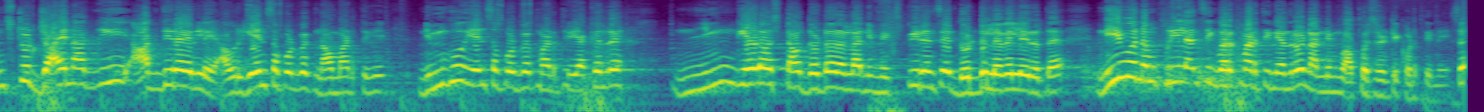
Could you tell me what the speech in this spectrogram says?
ಇನ್ಸ್ಟಿಟ್ಯೂಟ್ ಜಾಯಿನ್ ಆಗಿ ಆಗ್ದಿರೇ ಇರ್ಲಿ. ಅವ್ರಿಗೆ ಏನ್ ಸಪೋರ್ಟ್ ಬೇಕು ನಾವು ಮಾಡ್ತೀವಿ. ನಿಮ್ಗೂ ಏನ್ ಸಪೋರ್ಟ್ ಬೇಕು ಮಾಡ್ತೀವಿ. ಯಾಕಂದ್ರೆ ನಿಮ್ಗೆ ಹೇಳೋಷ್ಟು ನಾವು ದೊಡ್ಡವರಲ್ಲ, ನಿಮ್ ಎಕ್ಸ್ಪೀರಿಯನ್ಸೇ ದೊಡ್ಡ ಲೆವೆಲ್ ಇರುತ್ತೆ. ನೀವು ನಮ್ ಫ್ರೀಲ್ಯಾನ್ಸಿಂಗ್ ವರ್ಕ್ ಮಾಡ್ತೀನಿ ಅಂದ್ರೆ ನಾನು ನಿಮ್ಗೆ ಆಪರ್ಚುನಿಟಿ ಕೊಡ್ತೀನಿ. ಸೊ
